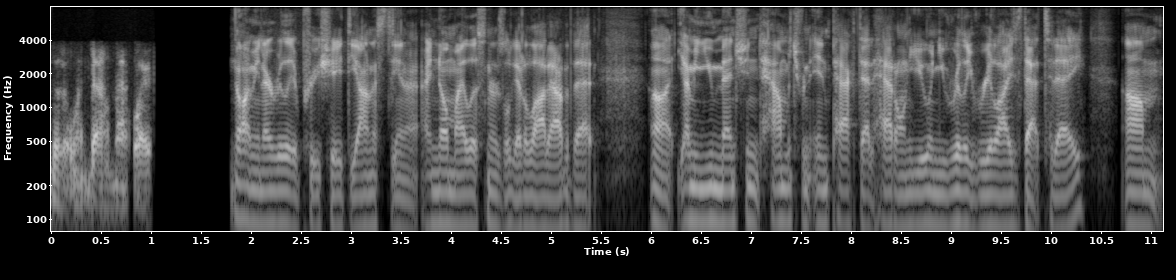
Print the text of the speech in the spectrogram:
that it went down that way. No, I mean I really appreciate the honesty, and I, I know my listeners will get a lot out of that. Uh, I mean, you mentioned how much of an impact that had on you, and you really realized that today. Um,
